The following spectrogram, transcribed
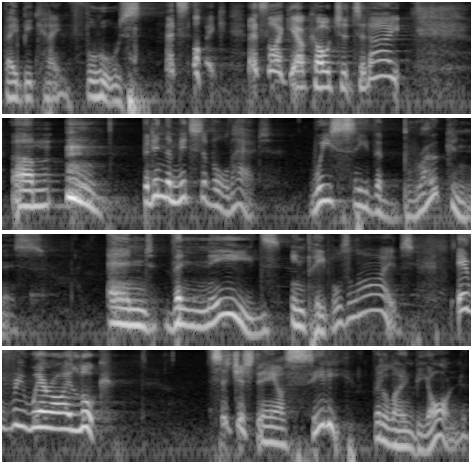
they became fools. That's like, that's like our culture today. Um, but in the midst of all that, we see the brokenness and the needs in people's lives. Everywhere I look, this is just in our city let alone beyond,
